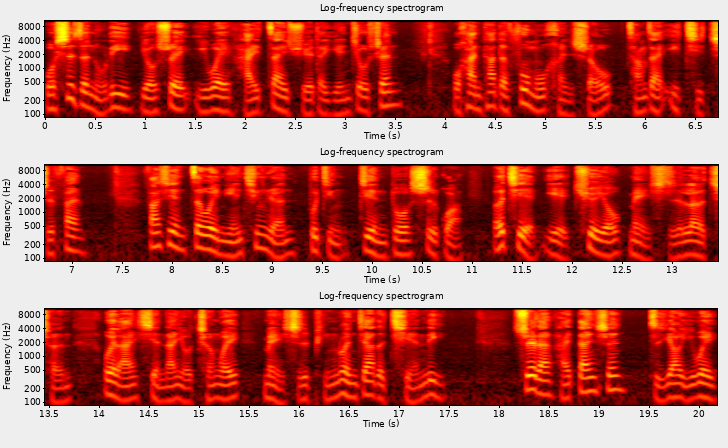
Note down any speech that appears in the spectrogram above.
我试着努力游说一位还在学的研究生。我和他的父母很熟，常在一起吃饭。发现这位年轻人不仅见多识广，而且也确有美食热忱，未来显然有成为美食评论家的潜力。虽然还单身，只要一位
